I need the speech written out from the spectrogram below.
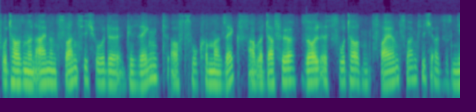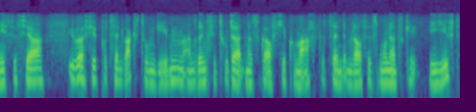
2021 wurde gesenkt auf 2,6, aber dafür soll es 2022, also nächstes Jahr, über 4% Wachstum geben. Andere Institute hatten das sogar auf 4,8% im Laufe des Monats gehievt.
